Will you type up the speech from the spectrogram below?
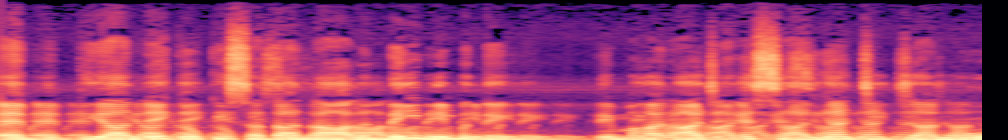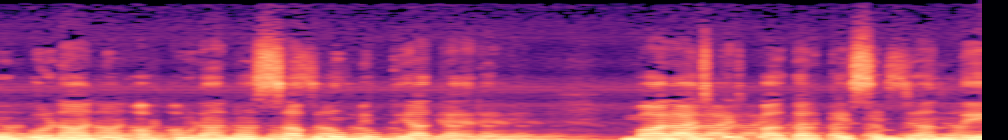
ਇਹ ਮਿੱਥਿਆ ਨੇ ਕਿਉਂਕਿ ਸਦਾ ਨਾਲ ਨਹੀਂ ਨਿਭਦੇ। ਤੇ ਮਹਾਰਾਜ ਇਹ ਸਾਰੀਆਂ ਚੀਜ਼ਾਂ ਨੂੰ ਗੁਣਾ ਨੂੰ ਅਵਗੁਣਾ ਨੂੰ ਸਭ ਨੂੰ ਮਿੱਥਿਆ ਕਹਿ ਰਹੇ ਨੇ। ਮਹਾਰਾਜ ਕਿਰਪਾ ਕਰਕੇ ਸਮਝਾਉਂਦੇ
